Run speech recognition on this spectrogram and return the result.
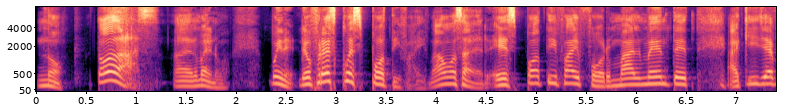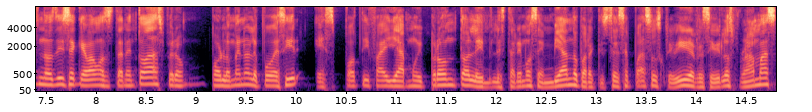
No, todas. A ver, bueno, Mire, le ofrezco Spotify. Vamos a ver, Spotify formalmente. Aquí Jeff nos dice que vamos a estar en todas, pero por lo menos le puedo decir Spotify ya muy pronto le, estaremos enviando para que usted se pueda suscribir y recibir los programas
